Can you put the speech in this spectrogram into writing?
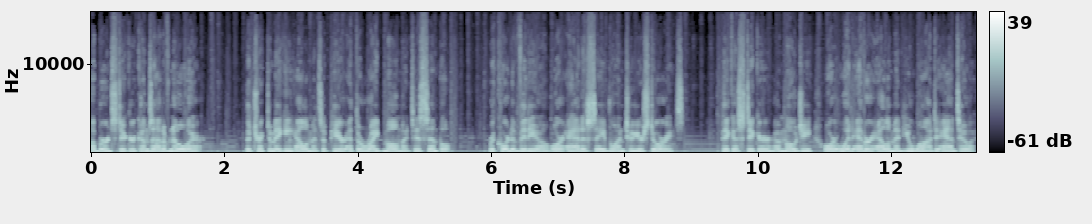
A bird sticker comes out of nowhere. The trick to making elements appear at the right moment is simple. Record a video or add a saved one to your stories. Pick a sticker, emoji, or whatever element you want to add to it.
